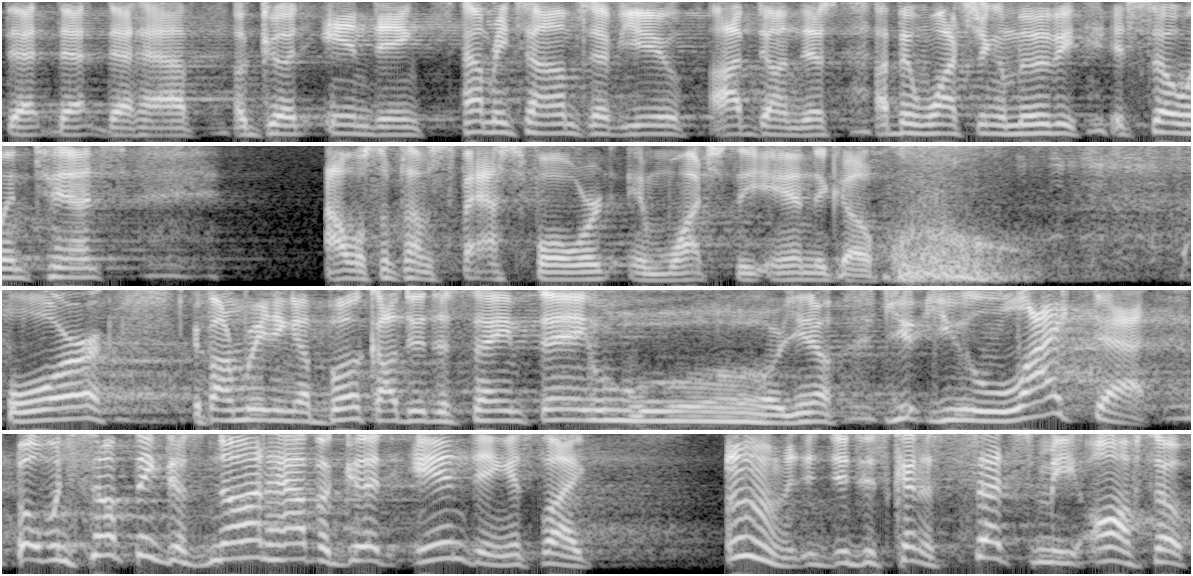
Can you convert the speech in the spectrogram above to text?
that, that, that have a good ending. How many times have you? I've done this. I've been watching a movie, it's so intense. I will sometimes fast forward and watch the end and go, Whew. Or if I'm reading a book, I'll do the same thing. You know, you, you like that. But when something does not have a good ending, it's like, mm, it, it just kind of sets me off. So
